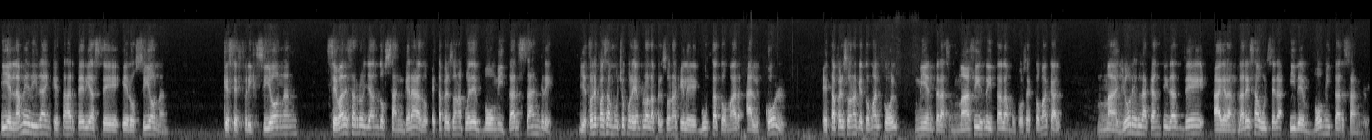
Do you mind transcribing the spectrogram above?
Y en la medida en que estas arterias se erosionan, que se friccionan, se va desarrollando sangrado. Esta persona puede vomitar sangre. Y esto le pasa mucho, por ejemplo, a la persona que le gusta tomar alcohol. Esta persona que toma alcohol, mientras más irrita la mucosa estomacal, mayor es la cantidad de agrandar esa úlcera y de vomitar sangre.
